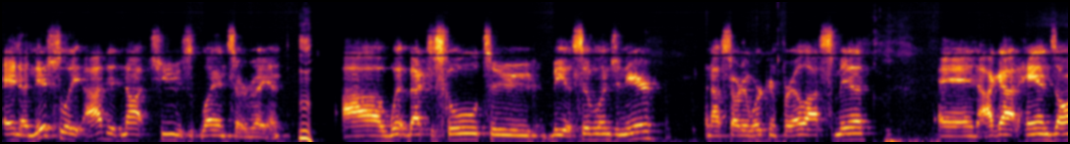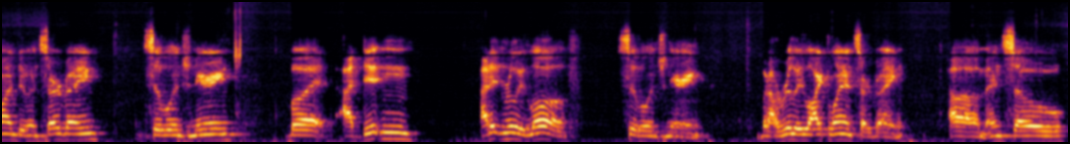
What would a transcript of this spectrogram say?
and initially, I did not choose land surveying. Hmm. I went back to school to be a civil engineer, and I started working for L.I. Smith, and I got hands-on doing surveying, and civil engineering, but I didn't, I didn't really love civil engineering, but I really liked land surveying. Um, and so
